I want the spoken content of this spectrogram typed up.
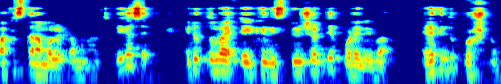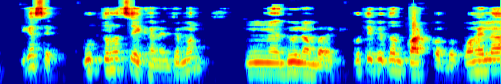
পাকিস্তান আমলে কেমন হয়েছে? ঠিক আছে? এটুকু তোমরা এখানে স্ক্রিনশট দিয়ে পড়ে নিবা। এটা কিন্তু প্রশ্ন, ঠিক আছে? উত্তর হচ্ছে এখানে, যেমন দুই নম্বর প্রতিবেদন পাঠ করব। পহেলা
